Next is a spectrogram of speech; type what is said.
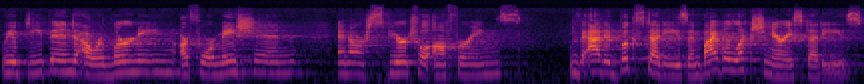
We have deepened our learning, our formation, and our spiritual offerings. We've added book studies and Bible lectionary studies,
